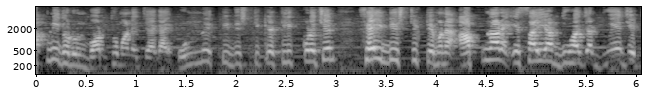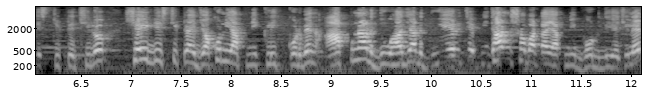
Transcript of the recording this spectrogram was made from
আপনি ধরুন, বর্ধমানের জায়গায় অন্য একটি ডিস্ট্রিক্টে ক্লিক করেছেন, সেই ডিস্ট্রিক্টে মানে আপনার এসআইআর দু হাজার দুয়ে যে ডিস্ট্রিক্টে ছিল, সেই ডিস্ট্রিক্টটায় যখনই আপনি ক্লিক করবেন, আপনার দু হাজার দুইয়ের যে বিধানসভাটায় আপনি ভোট দিয়েছিলেন,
